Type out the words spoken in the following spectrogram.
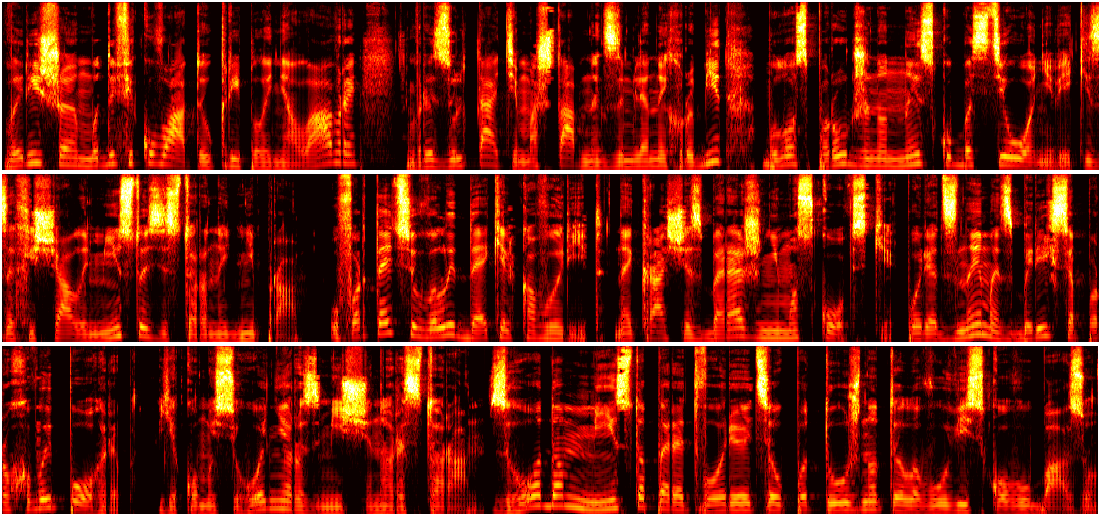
вирішує модифікувати укріплення лаври. В результаті масштабних земляних робіт було споруджено низку бастіонів, які захищали місто зі сторони Дніпра. У фортецю вели декілька воріт, найкраще збережені московські. Поряд з ними зберігся пороховий погреб, в якому сьогодні розміщено ресторан. Згодом місто перетворюється у потужну тилову військову базу.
